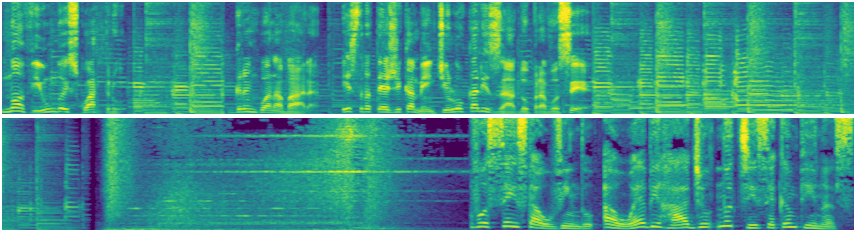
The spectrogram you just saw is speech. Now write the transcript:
9124. Gran Guanabara, estrategicamente localizado para você. Você está ouvindo a Web Rádio Notícia Campinas.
